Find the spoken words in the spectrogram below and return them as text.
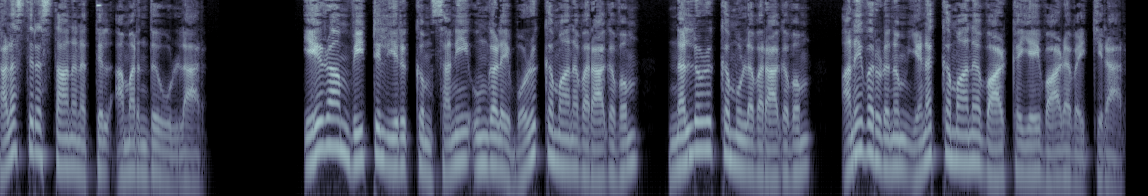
கலஸ்திரஸ்தானனத்தில் அமர்ந்து உள்ளார். ஏழாம் வீட்டில் இருக்கும் சனி உங்களை ஒழுக்கமானவராகவும் நல்லொழுக்கமுள்ளவராகவும் அனைவருடனும் இணக்கமான வாழ்க்கையை வாழ வைக்கிறார்.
